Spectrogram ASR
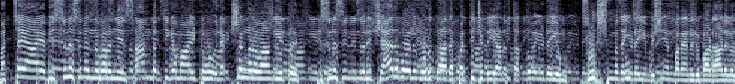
പച്ചയായ ബിസിനസ്സിന് എന്ന് പറഞ്ഞ് സാമ്പത്തികമായിട്ട് ലക്ഷങ്ങൾ വാങ്ങിയിട്ട് ബിസിനസ്സിൽ നിന്നൊരു ഷെയർ പോലും കൊടുക്കാതെ പറ്റിച്ചിട്ട് ഇയാൾ തക്കവയുടെയും സൂക്ഷ്മതയുടെയും വിഷയം പറയാൻ ഒരുപാട് ആളുകൾ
